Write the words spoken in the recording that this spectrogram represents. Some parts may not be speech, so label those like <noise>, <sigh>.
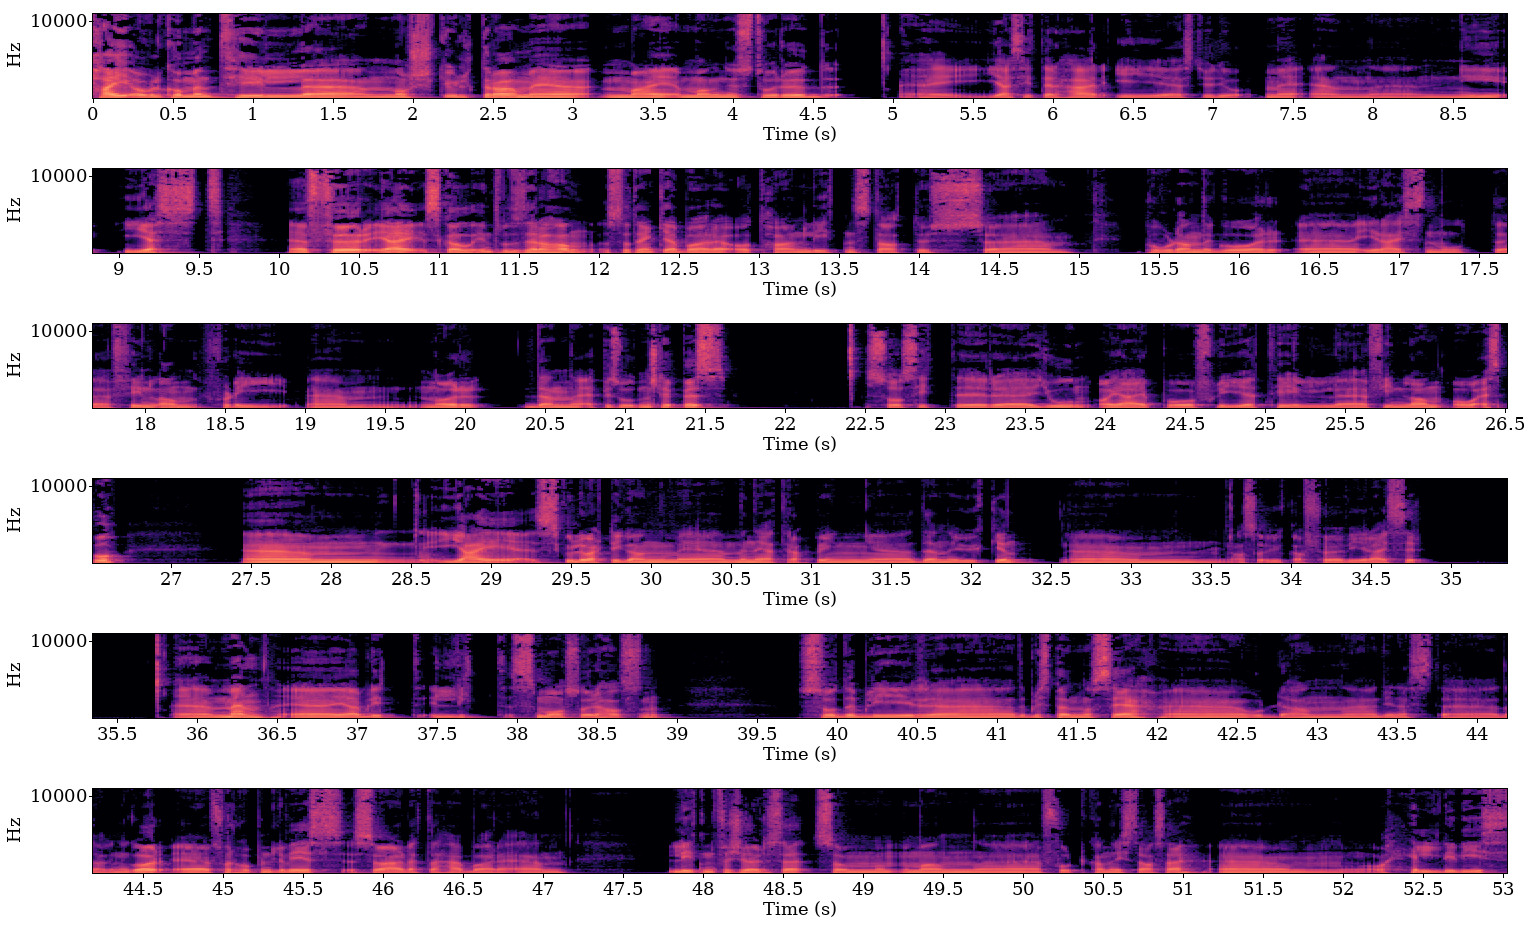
Hei og velkommen til eh, Norsk Ultra med meg, Magnus Torud. Eh, Jeg sitter her i studio med en eh, ny gjest. Eh, Før jeg skal introdusere han, så tenker jeg bare å ta en liten status eh, på hvordan det går eh, i reisen mot eh, Finland. Fordi eh, når denne episoden slippes, så sitter eh, Jon og jeg på flyet til eh, Finland og Espo. Ehm, jeg skulle vært i gang med, med nedtrapping eh, denne uken, um, altså uka før vi reiser. Eh, men uh, jeg er blitt litt småsår i halsen, så det blir, uh, det blir spennende å se hvordan de neste dagene går. Forhåpentligvis så er dette her bare en liten forkjølelse som man fort kan riste av seg. Og heldigvis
